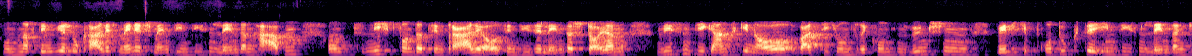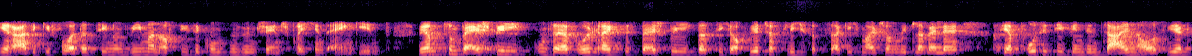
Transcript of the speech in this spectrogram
Und nachdem wir lokales Management in diesen Ländern haben und nicht von der Zentrale aus in diese Länder steuern, wissen die ganz genau, was sich unsere Kunden wünschen, welche Produkte in diesen Ländern gerade gefordert sind und wie man auf diese Kundenwünsche entsprechend eingeht. Wir haben zum Beispiel unser erfolgreichstes Beispiel, das sich auch wirtschaftlich wirtschaftlich, sage ich mal, schon mittlerweile sehr positiv in den Zahlen auswirkt,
